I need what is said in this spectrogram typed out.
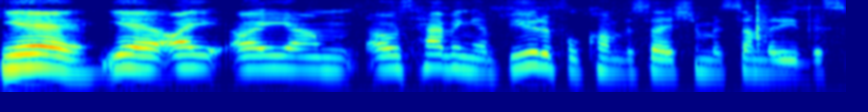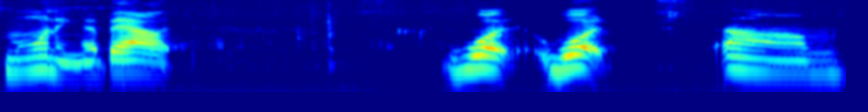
Yeah, yeah. I I um I was having a beautiful conversation with somebody this morning about what what um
